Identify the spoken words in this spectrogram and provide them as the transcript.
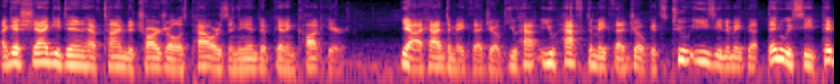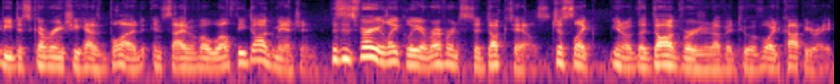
I guess Shaggy didn't have time to charge all his powers and he ended up getting caught here. Yeah, I had to make that joke. You have you have to make that joke. It's too easy to make that. Then we see Pibby discovering she has blood inside of a wealthy dog mansion. This is very likely a reference to DuckTales, just like, you know, the dog version of it to avoid copyright.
